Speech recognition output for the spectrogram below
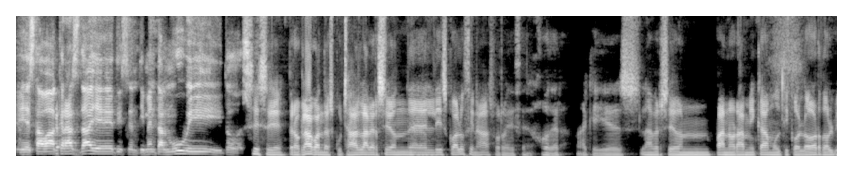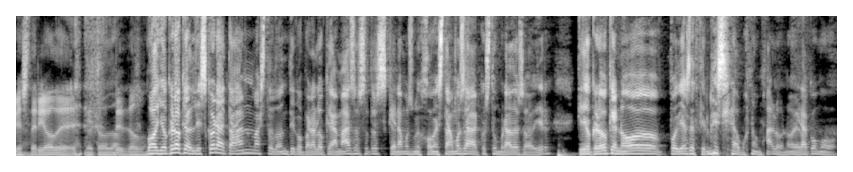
estaba Crash Diet y Sentimental Movie y todo eso. Sí, sí, pero claro, cuando escuchabas la versión del disco alucinabas porque dices, joder, aquí es la versión panorámica, multicolor, Dolby Stereo de, de, todo. Bueno, yo creo que el disco era tan mastodóntico para lo que además nosotros que éramos muy jóvenes estábamos acostumbrados a oír, que yo creo que no podías decir ni si era bueno o malo, ¿no? Era como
